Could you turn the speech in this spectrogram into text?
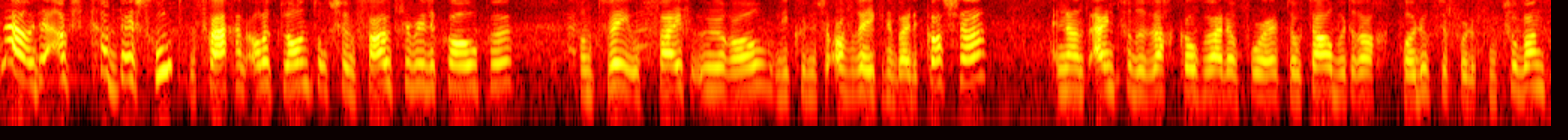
Nou, de actie gaat best goed. We vragen aan alle klanten of ze een voucher willen kopen van 2 of 5 euro. Die kunnen ze afrekenen bij de kassa. En aan het eind van de dag kopen wij dan voor het totaalbedrag producten voor de voedselbank.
